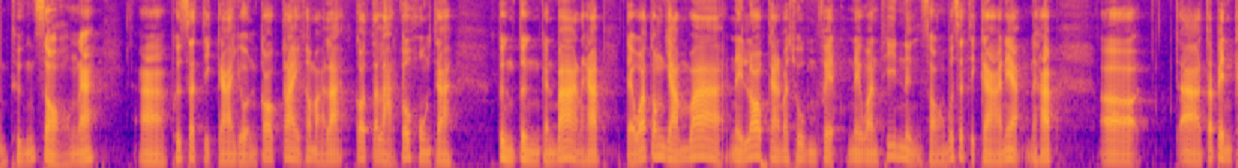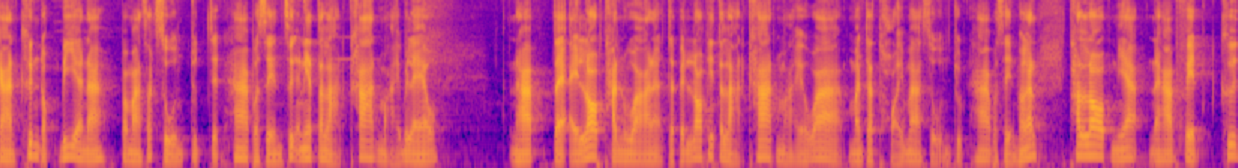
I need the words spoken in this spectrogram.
1 ถึง2นะพฤศจิกายนก็ใกล้เข้ามาละ ก็ตลาดก็คงจะ ตึงๆกันบ้างนะครับ แต่ว่าต้องย้ำว่าในรอบการประชุมเฟดในวันที่ 1-2 พฤศจิกาเนี่ยนะครับจะเป็นการขึ้นดอกเบี้ยนะ ประมาณสัก 0.75%ซึ่งอันนี้ตลาดคาดหมายไปแล้วนะครับแต่ไอ้รอบธันวาน่ะจะเป็นรอบที่ตลาดคาดหมายว่ามันจะถอยมา 0.5%เพราะงั้นถ้ารอบนี้นะครับเฟดขึ้น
